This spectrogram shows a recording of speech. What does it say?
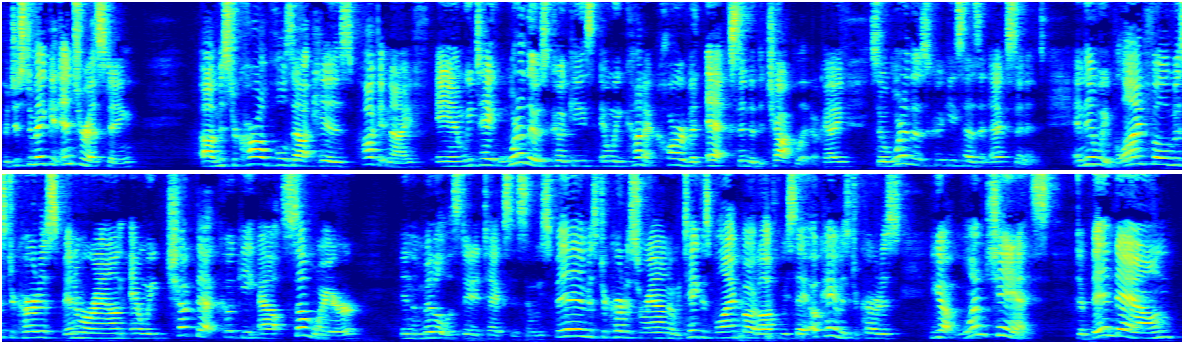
But just to make it interesting, uh, Mr. Carl pulls out his pocket knife and we take one of those cookies and we kind of carve an X into the chocolate, okay? So one of those cookies has an X in it. And then we blindfold Mr. Curtis, spin him around, and we chuck that cookie out somewhere in the middle of the state of Texas. And we spin Mr. Curtis around and we take his blindfold off. and We say, okay, Mr. Curtis, you got one chance to bend down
